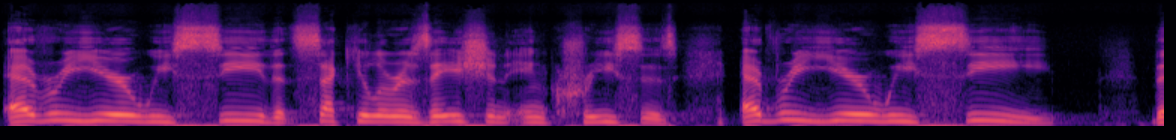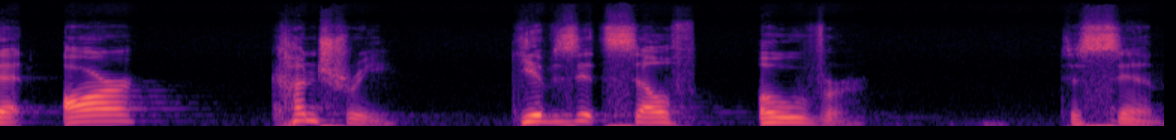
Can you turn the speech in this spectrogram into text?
Every year we see that secularization increases. Every year we see that our country gives itself over to sin.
